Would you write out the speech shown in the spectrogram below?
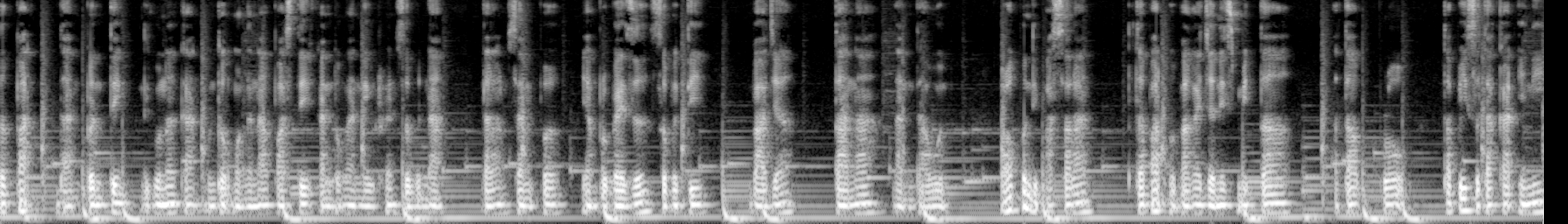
tepat dan penting digunakan untuk mengenal pasti kandungan nutrien sebenar dalam sampel yang berbeza seperti baja, tanah dan daun. Walaupun di pasaran terdapat berbagai jenis meter atau probe, tapi setakat ini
